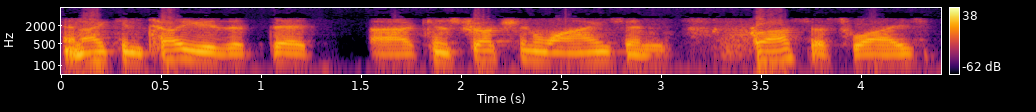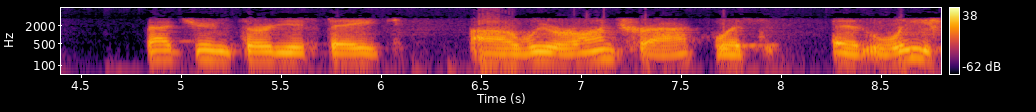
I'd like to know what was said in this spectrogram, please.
and I can tell you that that uh, construction wise and process wise, that June 30th date, uh, we were on track with at least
